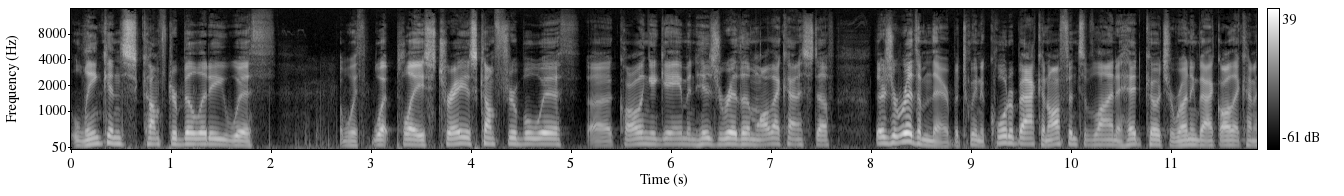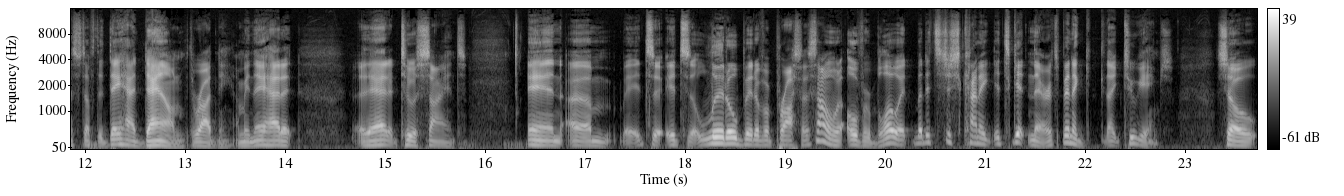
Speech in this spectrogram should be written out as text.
Lincoln's comfortability with with what plays Trey is comfortable with, uh, calling a game in his rhythm, all that kind of stuff. There's a rhythm there between a quarterback, an offensive line, a head coach, a running back, all that kind of stuff that they had down with Rodney. I mean, they had it. They had it to a science and um, it's a, it's a little bit of a process. I don't want to overblow it, but it's just kind of it's getting there. It's been a, like two games, so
